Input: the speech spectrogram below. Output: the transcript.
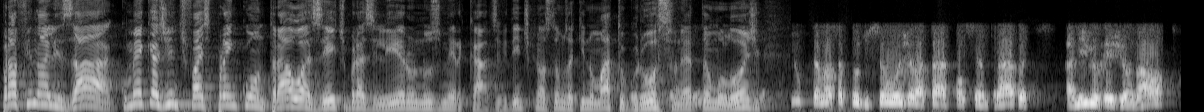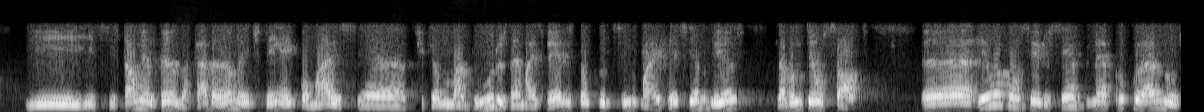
para finalizar, como é que a gente faz para encontrar o azeite brasileiro nos mercados? Evidente que nós estamos aqui no Mato Grosso, né? Estamos longe. A nossa produção hoje ela está concentrada a nível regional e, e, está aumentando. A cada ano a gente tem aí pomares é, ficando maduros, né? Mais velhos, estão produzindo mais. Esse ano mesmo já vamos ter um salto. Uh, eu aconselho sempre né, procurar nos,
